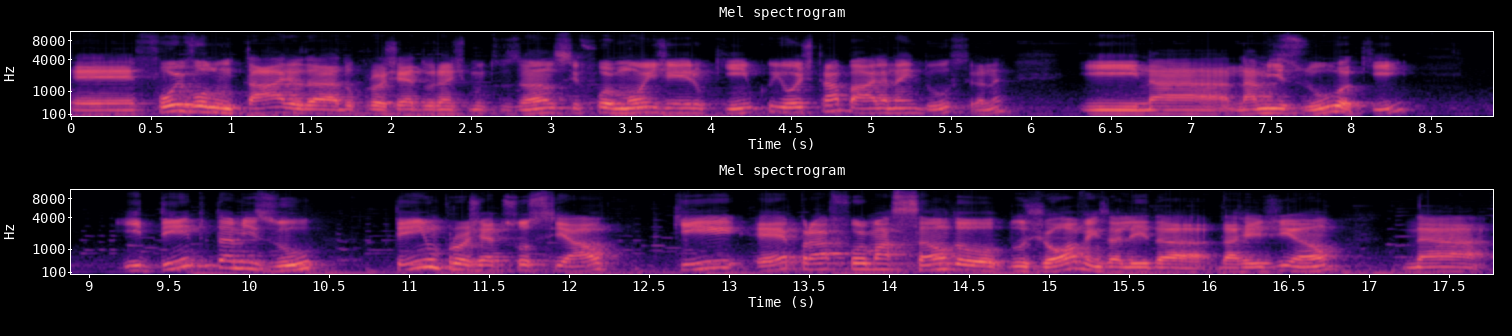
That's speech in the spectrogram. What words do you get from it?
é, foi voluntário da- do projeto durante muitos anos, se formou em engenheiro químico e hoje trabalha na indústria, né? E na, na Mizu aqui. E dentro da Mizu tem um projeto social que é para a formação do- dos jovens ali da, da região, na,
